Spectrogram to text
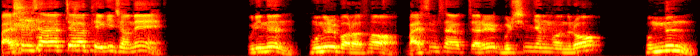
말씀 사역자가 되기 전에 우리는 돈을 벌어서 말씀 사역자를 물심양면으로 돕는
